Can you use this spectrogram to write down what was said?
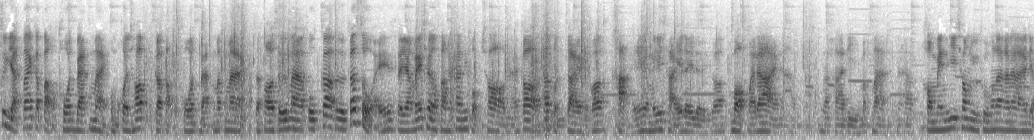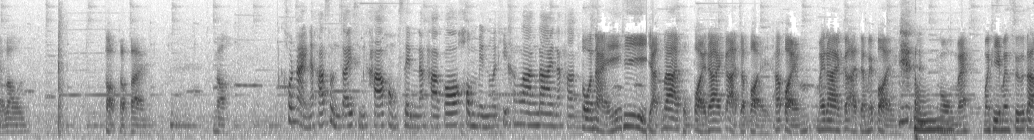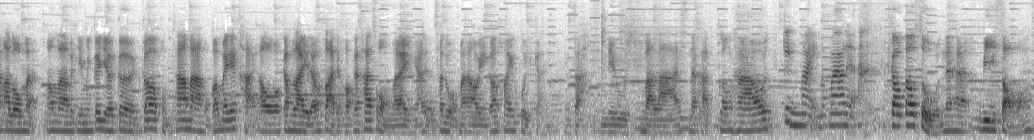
รู้สึกอยากได้กระเป๋าโทสแบ็คใหม่ ผมคนชอบกระเป๋าโทสแบ็คมากๆ แต่พอซื้อมาปุ๊บก็เออก็สวย แต่ยังไม่เชิงฟังก์ชันที่ผมชอบนะ ก็ถ้าสนใจผมก็ขายยังไม่ได้ใช้เลยเลย ก็บอกมาได้นะครับ ราคาดีมากๆนะครับ คอมเมนต์ที่ช่อง YouTube ข้างล่างก็ได้ เดี๋ยวเราตอบกลับไปเนาะ คนไหนนะคะ สนใจสินค้าของเซนนะคะ ก็คอมเมนต์มาที่ข้างล่างได้นะคะ ตัวไหนที่อยากได้ผมปล่อยได้ก็อาจจะปล่อย ถ้าปล่อยไม่ได้ก็อาจจะไม่ปล่อย งงไหมบางทีมันซื้อตามอารมณ์อะเอามาบางทีมันก็เยอะเกิน ก็ผมถ้ามาผมก็ไม่ได้ขายเอากำไรอยู่แล้วก็อาจจะขอแค่ค่าส่งอะไรอย่างเงี้ยเดี๋ยวสะดวกมาเอาเองก็ค่อยคุยกันนะจ๊ะ New Balance นะครับรองเท้ากลิ่นใหม่มากๆเลยอะ 990 นะฮะ V2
